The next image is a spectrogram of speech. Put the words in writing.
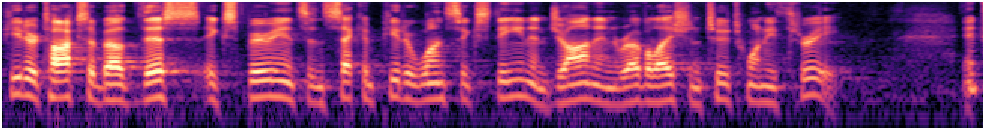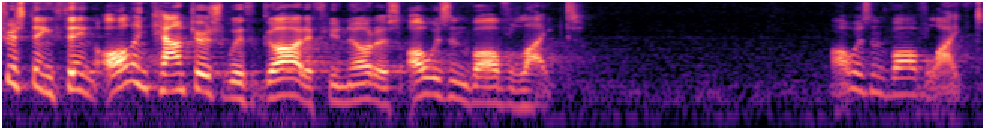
Peter talks about this experience in 2 Peter 1.16 and John in Revelation 2.23. Interesting thing, all encounters with God, if you notice, always involve light. Always involve light.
